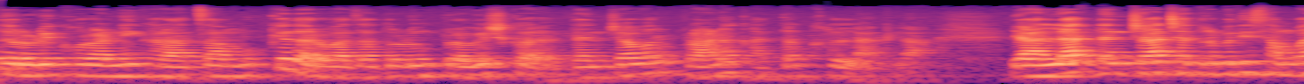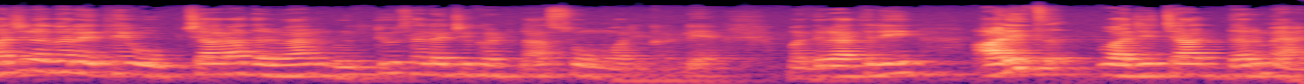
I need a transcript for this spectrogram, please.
दरोडेखोरांनी घराचा मुख्य दरवाजा तोडून प्रवेश करत त्यांच्यावर प्राणघातक हल्ला केला. या हल्ल्यात त्यांच्या छत्रपती संभाजीनगर येथे उपचारादरम्यान मृत्यू झाल्याची घटना सोमवारी घडली आहे. मध्यरात्री अडीच वाजेच्या दरम्यान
